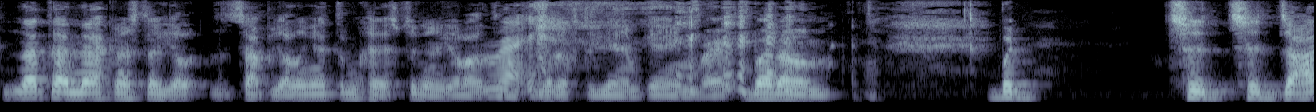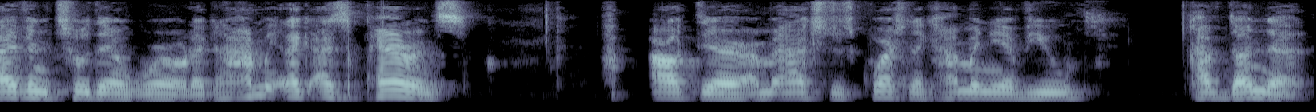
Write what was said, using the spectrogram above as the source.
not that I'm not gonna start yell- stop yelling at them because I'm still gonna yell at them Right. off the damn game, right? But um, but to to dive into their world, like how many, like as parents out there, I'm gonna ask you this question: like, how many of you have done that?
